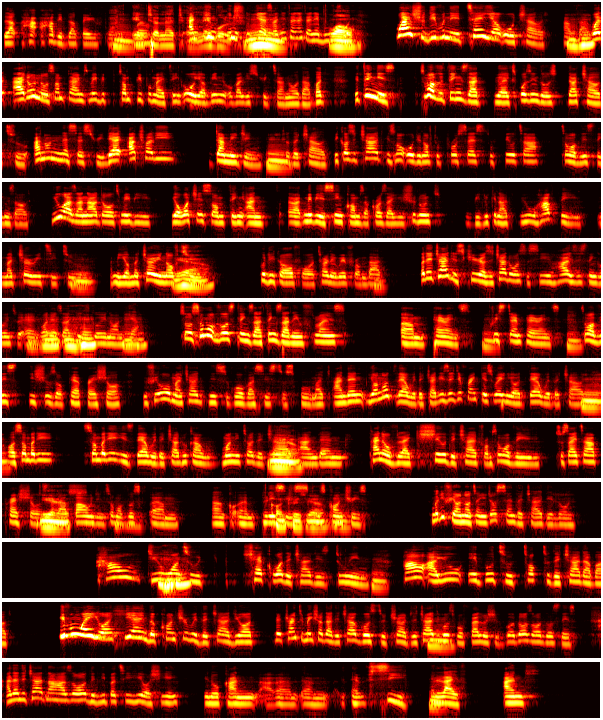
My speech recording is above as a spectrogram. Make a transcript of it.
black ha, have a blackberry phone? Well, Internet an in- enabled. in- yes, an internet enabled Wow. phone. Why should even a 10 year old child have mm-hmm. that? Well, I don't know. Sometimes maybe some people might think, oh, you're being overly strict and all that. But the thing is, some of the things that you are exposing those that child to are not necessary. They are actually damaging mm. to the child because the child is not old enough to process, to filter some of these things out. You, as an adult, maybe you're watching something and uh, maybe a scene comes across that you shouldn't be looking at. You have the maturity to, mm. I mean, you're mature enough Yeah. to put it off or turn away from that. But the child is curious. The child wants to see how is this thing going to end? Mm-hmm, What exactly is going on here? So some of those things are things that influence um, parents, Mm. Christian parents. Some of these issues of peer pressure. You feel, oh, my child needs to go overseas to school, my, and then you're not there with the child. It's a different case when you're there with the child, Mm. or somebody somebody is there with the child who can monitor the child Yeah. and then kind of like shield the child from some of the societal pressures that are Yes. found in some of those um, um, um, places, Countries, yeah. those Mm. countries. But if you're not and you just send the child alone, how do you want Mm-hmm. to check what the child is doing? Mm. How are you able to talk to the child about, even when you are here in the country with the child, you're trying to make sure that the child goes to church, the Mm. child goes for fellowship, go does all those things, and then the child now has all the liberty he or she, you know, can um, um, um, see Mm. in life, and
